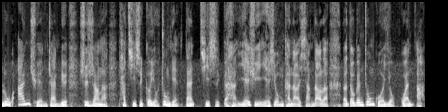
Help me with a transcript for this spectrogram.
络安全战略。事实上呢，它其实各有重点，但其实也许也许我们看到想到了，呃，都跟中国有关啊。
